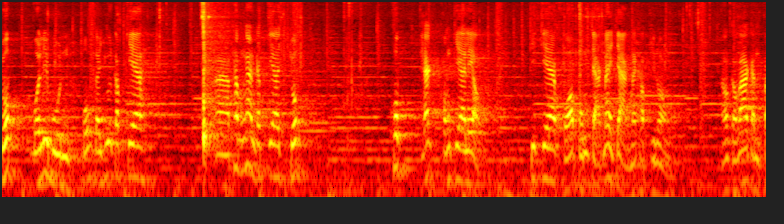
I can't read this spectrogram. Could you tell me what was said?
จบบริบูรณ์ผมก็อยู่กับแกอ่าทำงานกับแกจบครบแท็กของแกแล้วที่แกขอผมจากนายจ้างนะครับพี่น้องเอากะว่ากันไป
